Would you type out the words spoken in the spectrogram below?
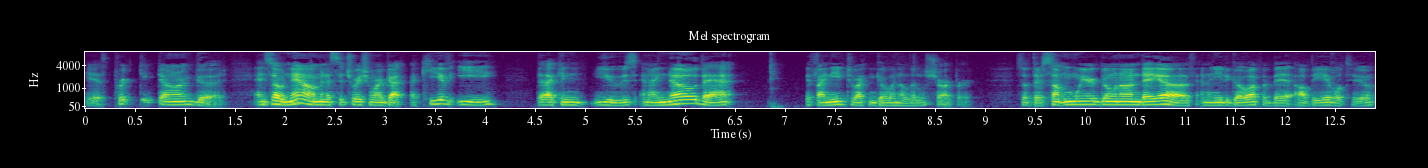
is pretty darn good. And so now I'm in a situation where I've got a key of E that I can use, and I know that if I need to, I can go in a little sharper. So if there's something weird going on day of, and I need to go up a bit, I'll be able to.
